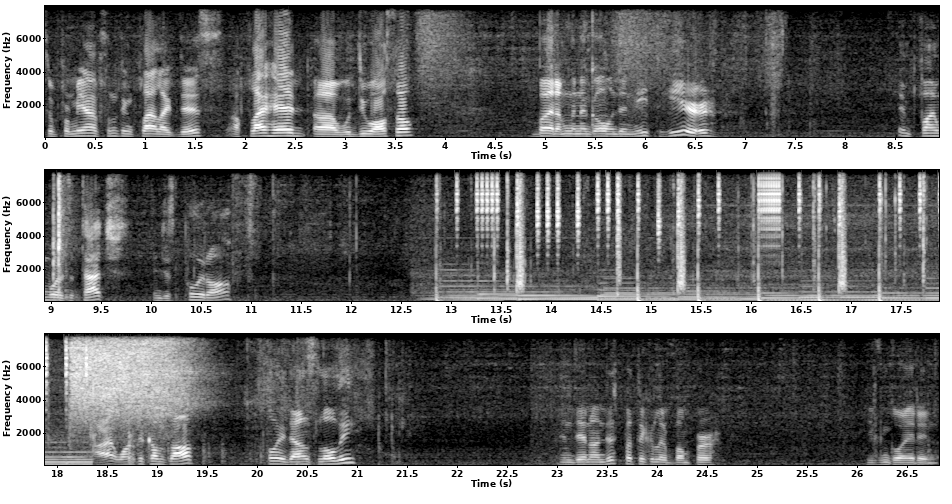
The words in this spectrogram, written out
So for me, I have something flat like this. A flathead uh, would do also, but I'm gonna go underneath here and find where it's attached and just pull it off. All right, once it comes off, pull it down slowly. And then on this particular bumper, you can go ahead and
